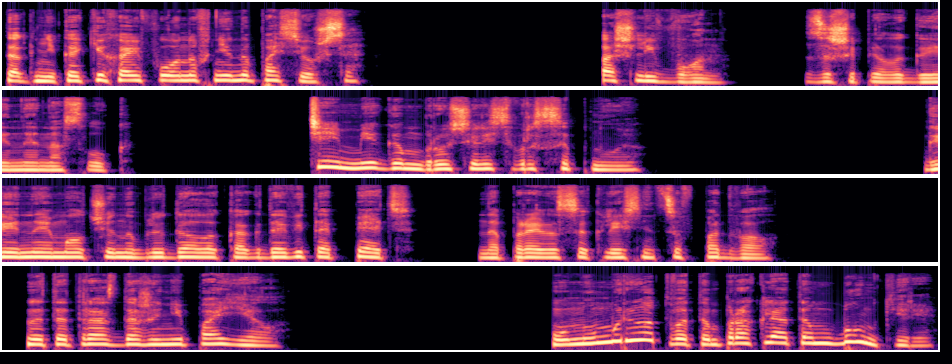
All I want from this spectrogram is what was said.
Так никаких айфонов не напасешься. Пошли вон, зашипела Гайне на слуг. Те мигом бросились в рассыпную. Гайне молча наблюдала, как Давид опять направился к лестнице в подвал. В этот раз даже не поел. Он умрет в этом проклятом бункере.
